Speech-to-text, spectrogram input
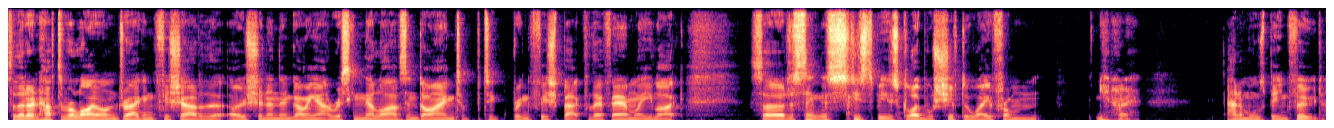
so they don't have to rely on dragging fish out of the ocean and then going out risking their lives and dying to to bring fish back for their family. Like, so I just think this needs to be this global shift away from, you know, animals being food.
